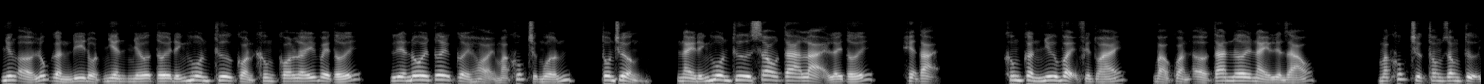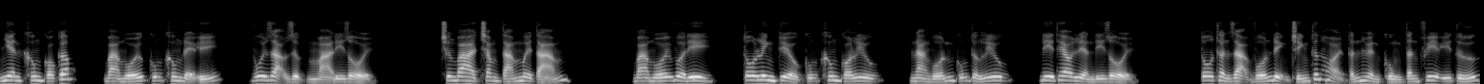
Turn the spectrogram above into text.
nhưng ở lúc gần đi đột nhiên nhớ tới đính hôn thư còn không có lấy về tới, liền đôi tươi cười hỏi mà khúc trực muốn, tôn trưởng, này đính hôn thư sau ta lại lấy tới, hiện tại. Không cần như vậy phiền thoái, bảo quản ở ta nơi này liền giáo. Mặc khúc trực thông dong tự nhiên không có cấp, bà mối cũng không để ý, vui dạo rực mà đi rồi. chương 388 Bà mối vừa đi, Tô Linh Tiểu cũng không có lưu, nàng vốn cũng tưởng lưu, đi theo liền đi rồi. Tô thần dạ vốn định chính thức hỏi Tấn Huyền cùng Tân Phi ý tứ,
